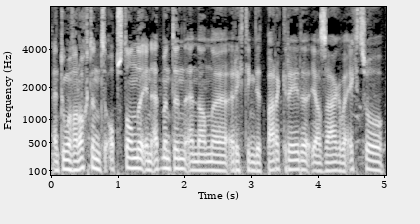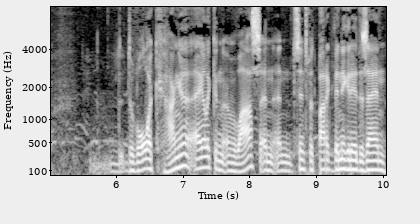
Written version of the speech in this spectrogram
En toen we vanochtend opstonden in Edmonton en dan uh, richting dit park reden, ja, zagen we echt zo de, wolk hangen, eigenlijk een, waas. En, en sinds we het park binnengereden zijn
